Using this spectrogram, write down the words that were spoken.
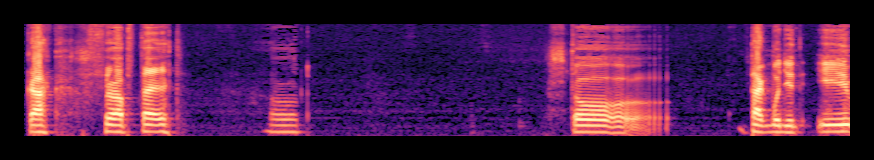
как все обстоит, вот, что так будет и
